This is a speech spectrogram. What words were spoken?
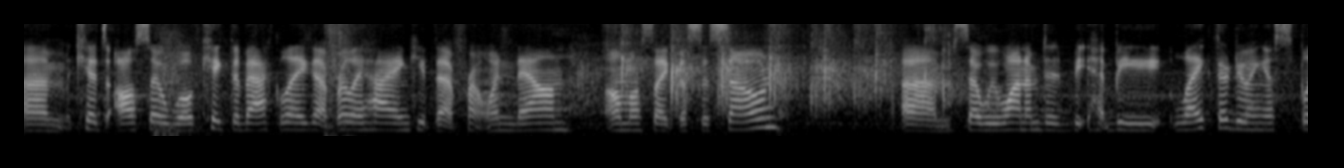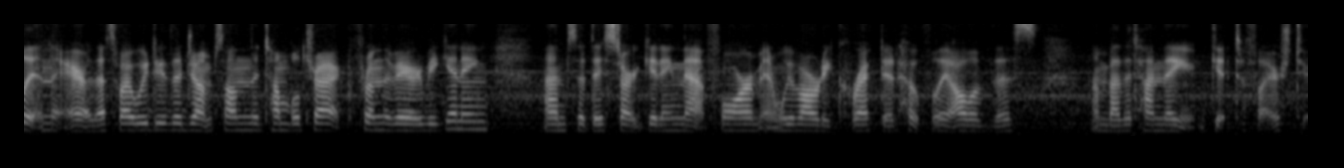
Um, kids also will kick the back leg up really high and keep that front one down, almost like a sissone. Um, so we want them to be, be, like they're doing a split in the air. That's why we do the jumps on the tumble track from the very beginning, um, so they start getting that form. And we've already corrected, hopefully, all of this um, by the time they get to Flyers 2.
